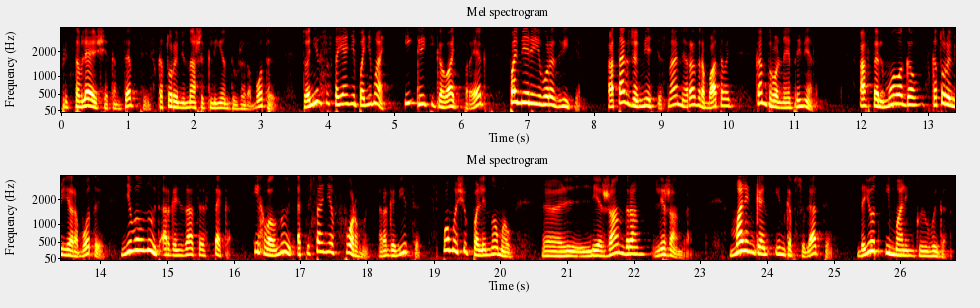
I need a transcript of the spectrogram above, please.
представляющие концепции, с которыми наши клиенты уже работают, то они в состоянии понимать и критиковать проект по мере его развития, а также вместе с нами разрабатывать контрольные примеры. Офтальмологов, с которыми я работаю, не волнует организация стека, их волнует описание формы роговицы с помощью полиномов э, Лежандра, Лежандра. Маленькая инкапсуляция дает и маленькую выгоду.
